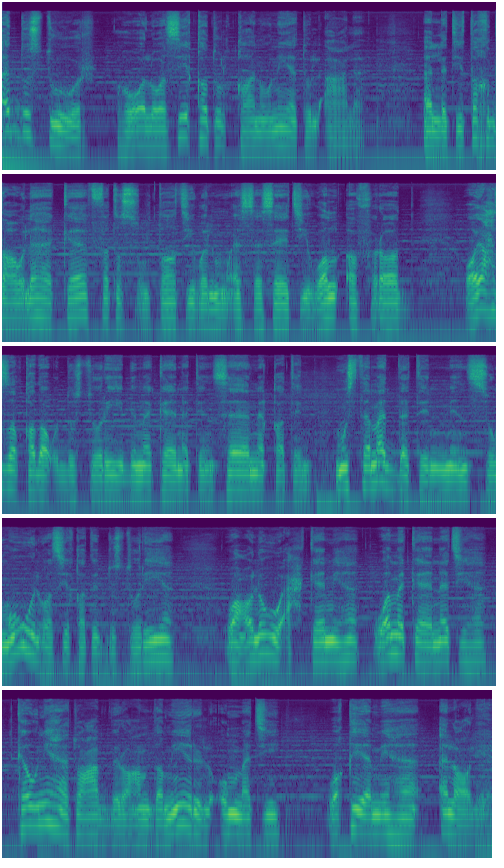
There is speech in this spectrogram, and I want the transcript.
الدستور هو الوثيقة القانونية الأعلى التي تخضع لها كافة السلطات والمؤسسات والأفراد ويحظى القضاء الدستوري بمكانة سامقة مستمدة من سمو الوثيقة الدستورية وعلو أحكامها ومكانتها كونها تعبر عن ضمير الأمة وقيمها العليا.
